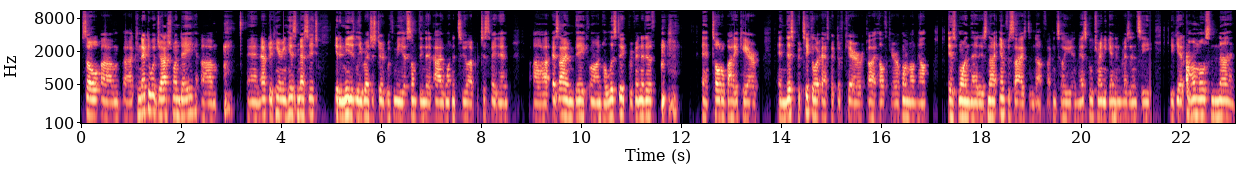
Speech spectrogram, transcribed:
So um, uh, connected with Josh one day, um, and after hearing his message, it immediately registered with me as something that I wanted to uh, participate in, uh, as I am big on holistic, preventative, and total body care. And this particular aspect of care, healthcare, hormone health, is one that is not emphasized enough. I can tell you in med school training and in residency, you get almost none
